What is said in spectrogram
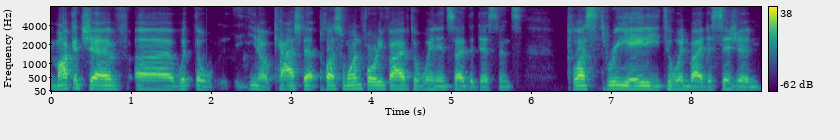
Makhachev uh, with the you know cashed at plus 145 to win inside the distance plus 380 to win by decision.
